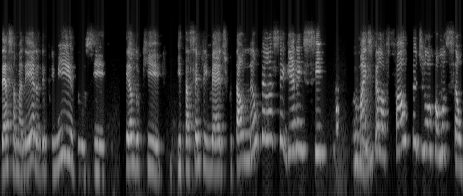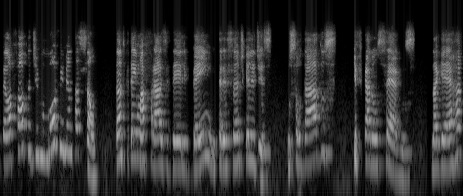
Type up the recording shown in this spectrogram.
dessa maneira deprimidos e tendo que e tá sempre em médico e tal, não pela cegueira em si, uhum. mas pela falta de locomoção, pela falta de movimentação. Tanto que tem uma frase dele bem interessante que ele diz: os soldados que ficaram cegos na guerra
